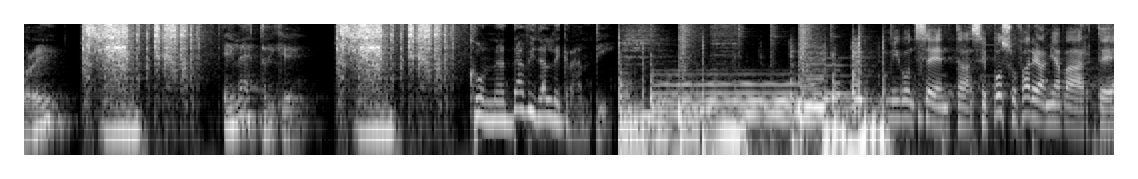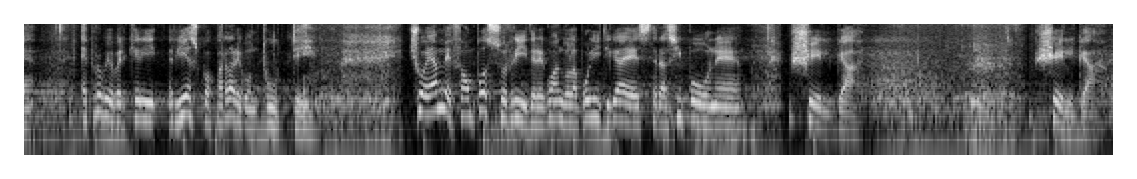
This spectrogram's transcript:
pecore elettriche con Davide Allegranti. Mi consenta, se posso fare la mia parte, è proprio perché riesco a parlare con tutti. Cioè a me fa un po' sorridere quando la politica estera si pone scelga. Scelga.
